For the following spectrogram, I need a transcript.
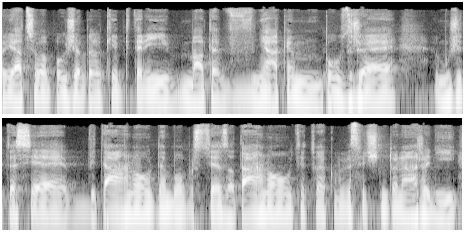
já třeba používám pilky, které máte v nějakém pouzdře, můžete si je vytáhnout nebo prostě zatáhnout, je to jakoby bezpečný to nářadí.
